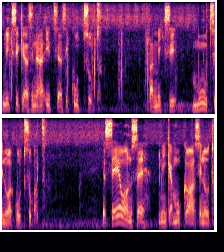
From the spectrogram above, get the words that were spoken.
miksikään sinä itseäsi kutsut tai miksi muut sinua kutsuvat. Ja se on se, minkä mukaan sinut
